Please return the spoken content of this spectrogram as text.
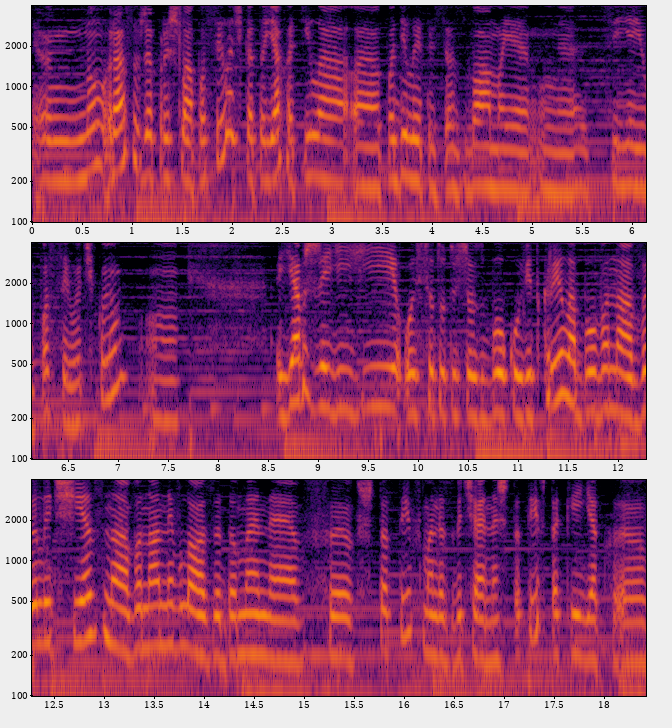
ем, ну, раз вже прийшла посилочка, то я хотіла е, поділитися з вами цією посилочкою. Я вже її ось отут ось збоку відкрила, бо вона величезна, вона не влазить до мене в, в штатив. У мене звичайний штатив, такий, як е,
